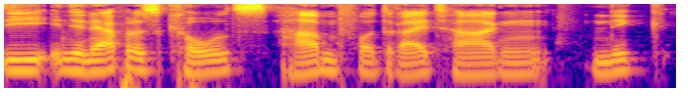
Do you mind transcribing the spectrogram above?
die Indianapolis Colts haben vor drei Tagen Nick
